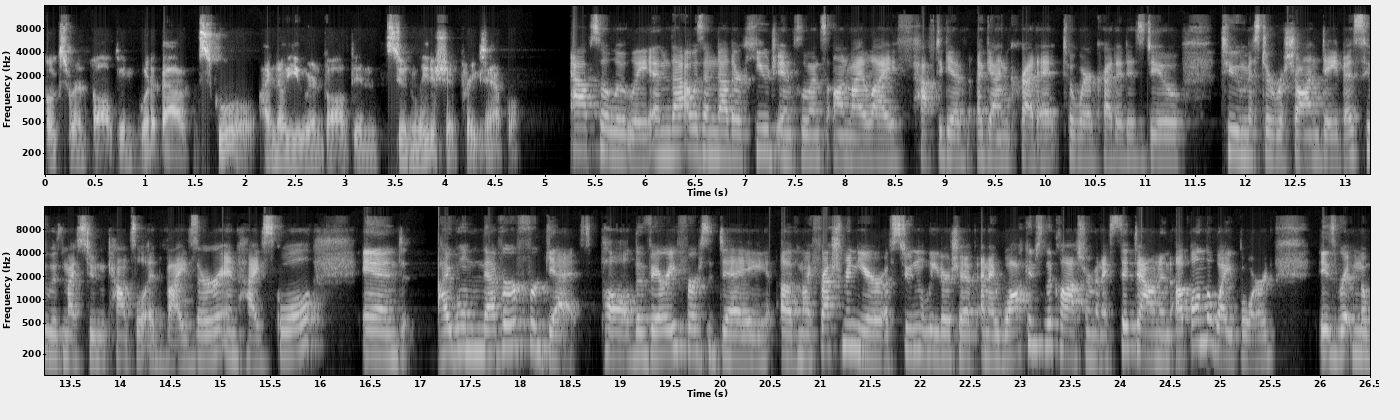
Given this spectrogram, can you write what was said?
folks were involved in. What about school? I know you were involved in student leadership, for example. Absolutely. And that was another huge influence on my life. Have to give again credit to where credit is due to Mr. Rashawn Davis, who was my student council advisor in high school. And I will never forget, Paul, the very first day of my freshman year of student leadership. And I walk into the classroom and I sit down, and up on the whiteboard is written the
